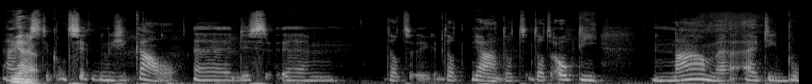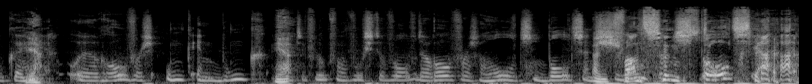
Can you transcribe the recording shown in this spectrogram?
Hij ja. is natuurlijk ontzettend muzikaal. Uh, dus um, dat, dat, ja, dat, dat ook die namen uit die boeken. Ja. Uh, rovers Oenk en Boenk ja. uit de Vloek van Woestenwolf. De rovers Holz, Bolz en, en Schwanzenstolz. Ja.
